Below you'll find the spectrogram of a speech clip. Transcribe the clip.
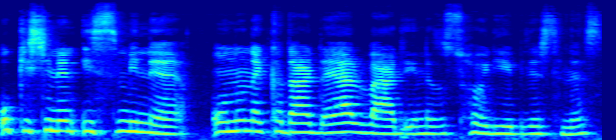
o kişinin ismini, onu ne kadar değer verdiğinizi söyleyebilirsiniz.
